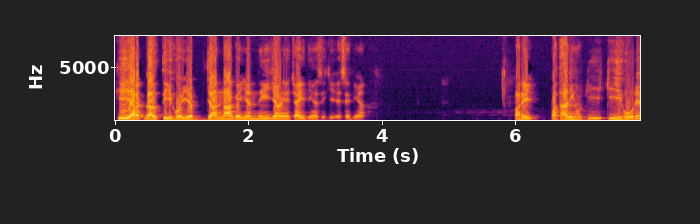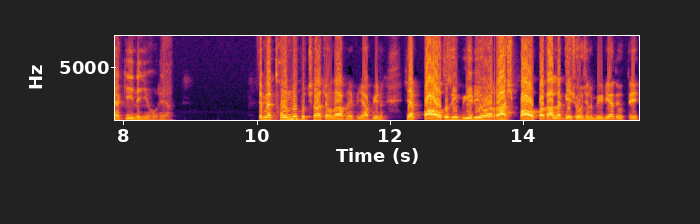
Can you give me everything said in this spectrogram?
ਕਿ ਯਾਰ ਗਲਤੀ ਹੋਈ ਹੈ, ਜਾਨਾਂ ਗਈਆਂ, ਨਹੀਂ ਜਾਣੀਆਂ ਚਾਹੀਦੀਆਂ ਸੀ ਕਿ ਇਸੇ ਦੀਆਂ। ਪਰ ਇਹ ਪਤਾ ਨਹੀਂ ਹੁਣ ਕੀ ਕੀ ਹੋ ਰਿਹਾ, ਕੀ ਨਹੀਂ ਹੋ ਰਿਹਾ। ਤੇ ਮੈਂ ਤੁਹਾਨੂੰ ਪੁੱਛਣਾ ਚਾਹੁੰਦਾ ਆਪਣੇ ਪੰਜਾਬੀ ਨੂੰ, ਯਾਰ ਪਾਓ ਤੁਸੀਂ ਵੀਡੀਓ ਰਸ਼ ਪਾਓ, ਪਤਾ ਲੱਗੇ ਸੋਸ਼ਲ ਮੀਡੀਆ ਦੇ ਉੱਤੇ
